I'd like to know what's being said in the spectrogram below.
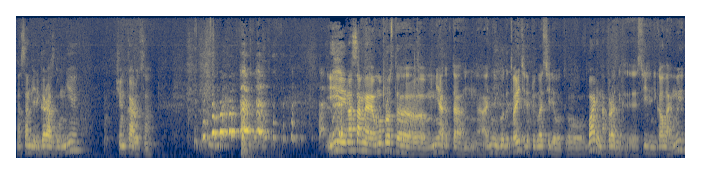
на самом деле гораздо умнее, чем кажутся. И на самое, мы просто, меня как-то одни благотворители пригласили вот в баре на праздник Сили Николая. Мы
